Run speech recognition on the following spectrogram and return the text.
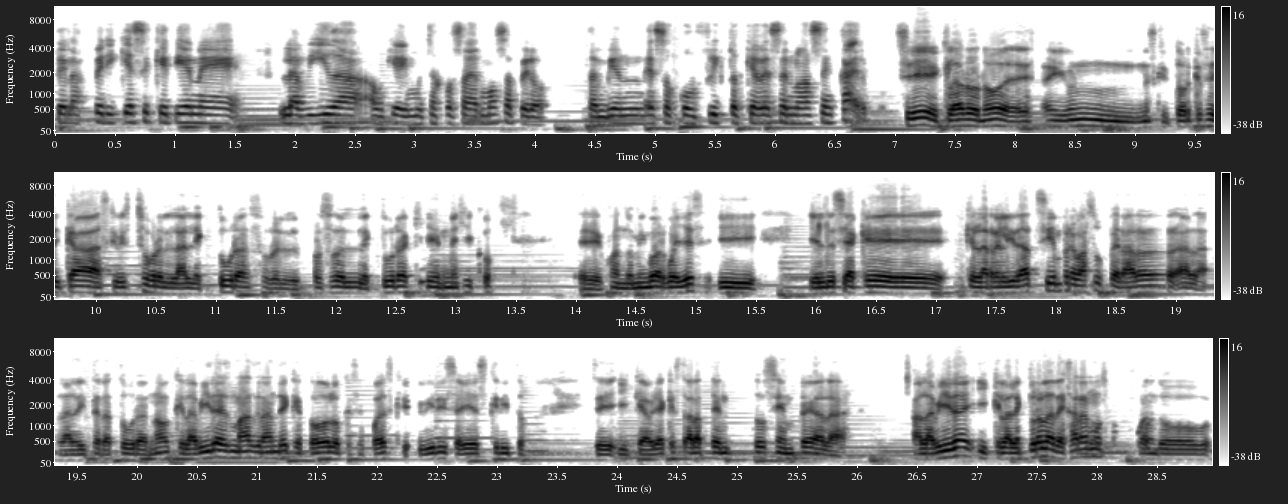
de las periqueces que tiene la vida, aunque hay muchas cosas hermosas, pero también esos conflictos que a veces nos hacen caer. Sí, claro, ¿no? Hay un escritor que se dedica a escribir sobre la lectura, sobre el proceso de lectura aquí en México. eh, Juan Domingo Argüelles, y, él decía que, la realidad siempre va a superar a la, literatura, ¿no? Que la vida es más grande que todo lo que se puede escribir y se haya escrito, y que habría que estar atentos siempre a la, a la vida y que la lectura la dejáramos cuando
